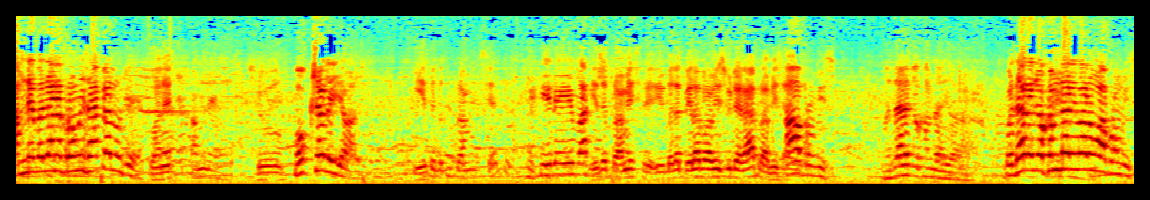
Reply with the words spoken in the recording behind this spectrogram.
અમને બધાને પ્રોમિસ આપેલું છે. કોને? અમને. શું? મોક્ષ લઈ જવાનું. એ તો બધું પ્રોમિસ છે એ તો એ તો પ્રોમિસ એ બધા પેલા પ્રોમિસ છૂટે આ પ્રોમિસ આ પ્રોમિસ વધારે જોખમદારી વાળો વધારે જોખમદારી વાળું આ પ્રોમિસ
